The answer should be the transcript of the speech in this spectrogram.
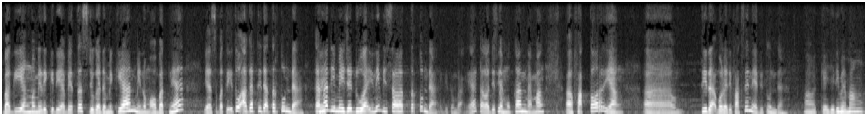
Bagi yang memiliki diabetes juga demikian, minum obatnya ya seperti itu agar tidak tertunda. Karena Baik. di meja dua ini bisa tertunda gitu Mbak ya. Kalau ditemukan Siap. memang uh, faktor yang uh, tidak boleh divaksin ya ditunda. Oke, jadi memang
